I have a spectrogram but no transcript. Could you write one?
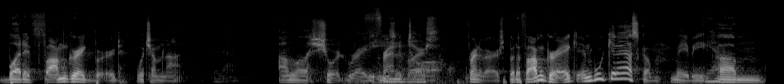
But if I'm Greg Bird, which I'm not, I'm a short righty. Friend He's a of tall ours. friend of ours. But if I'm Greg, and we could ask him maybe, um,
